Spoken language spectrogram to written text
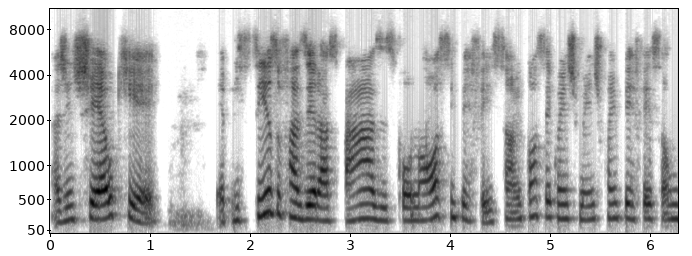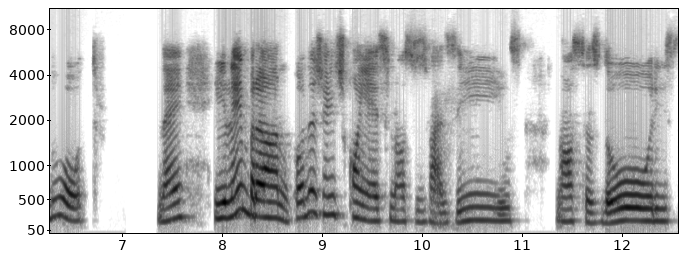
A gente é o que é. É preciso fazer as pazes com nossa imperfeição e, consequentemente, com a imperfeição do outro né? E lembrando, quando a gente conhece nossos vazios, nossas dores,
